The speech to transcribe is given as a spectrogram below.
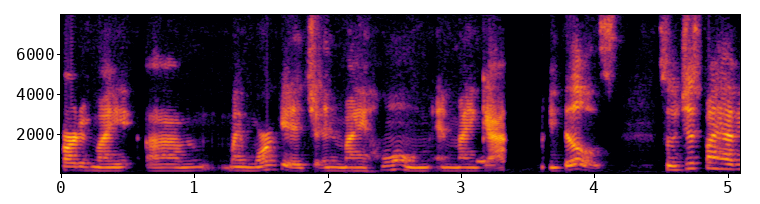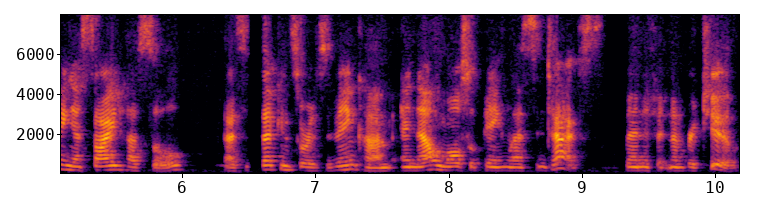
Part of my um, my mortgage and my home and my gas, my bills. So just by having a side hustle, that's a second source of income, and now I'm also paying less in tax. Benefit number two.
